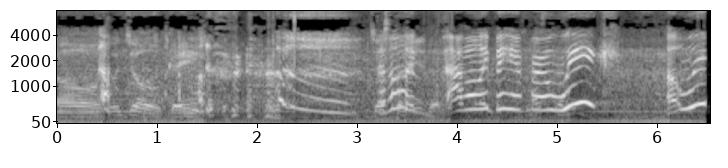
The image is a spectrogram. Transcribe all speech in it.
Oh, no joke, eh? I've only, I've only been here for a week. A week.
